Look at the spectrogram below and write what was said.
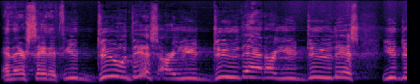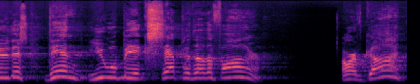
And they're saying, if you do this, or you do that, or you do this, you do this, then you will be accepted of the Father or of God.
